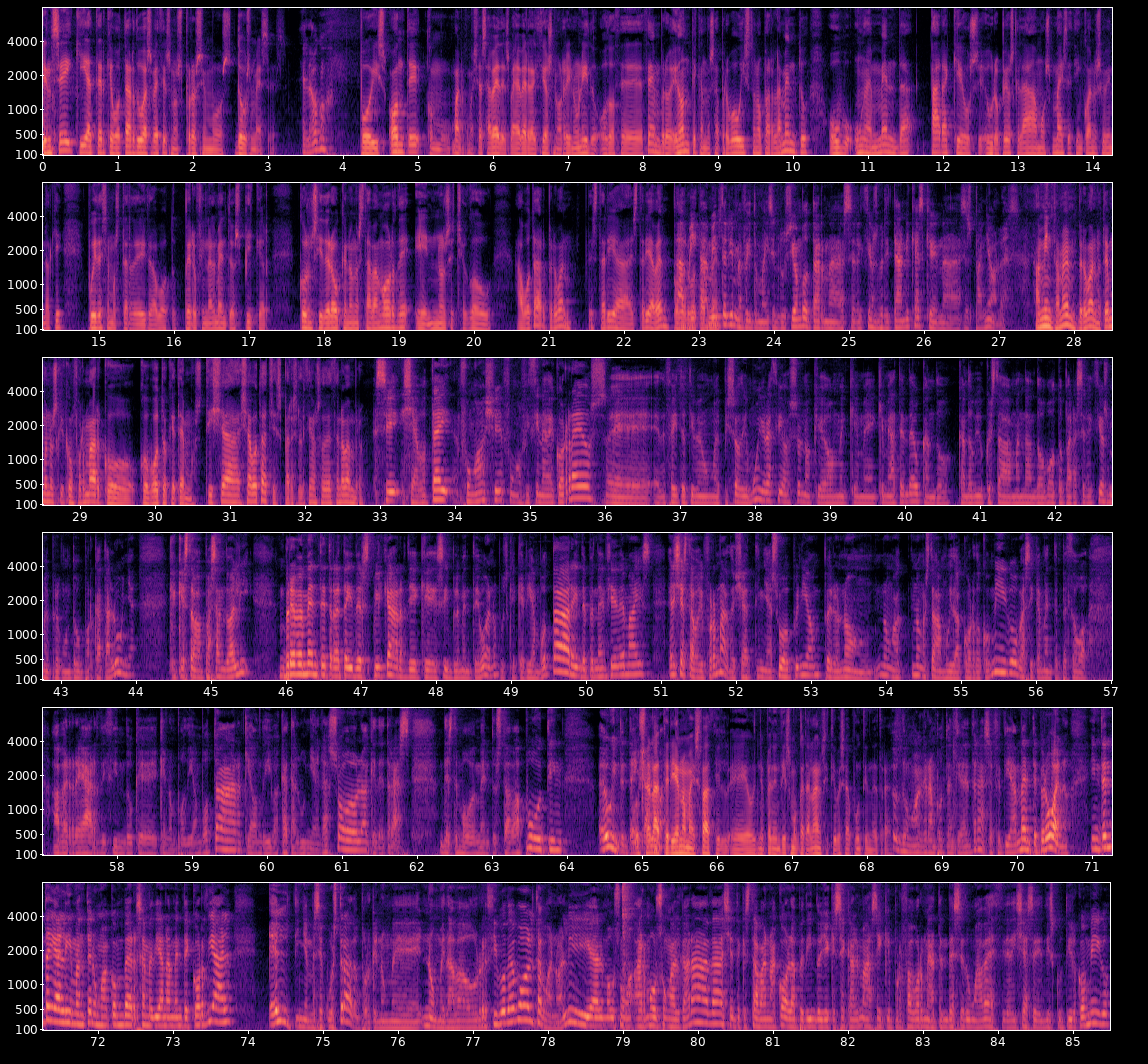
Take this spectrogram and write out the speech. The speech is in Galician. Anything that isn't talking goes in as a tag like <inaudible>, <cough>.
Pensei que ia ter que votar dúas veces nos próximos dous meses. E logo? Pois onte, como, bueno, como xa sabedes, vai haber eleccións no Reino Unido o 12 de decembro e onte, cando se aprobou isto no Parlamento, houve unha emenda para que os europeos que levábamos máis de 5 anos vivindo aquí puidésemos ter dereito a voto. Pero finalmente o Speaker considerou que non estaba en orde e non se chegou a votar, pero bueno, estaría estaría ben poder a mí, votar. A mí teríame feito máis ilusión votar nas eleccións británicas que nas españolas. A min tamén, pero bueno, témonos que conformar co, co voto que temos. Ti xa xa votaches para as eleccións do 10 de novembro? Si, sí, xa votei, fun hoxe, fun oficina de correos, eh, e de feito tive un episodio moi gracioso no que o home que me, que me atendeu cando cando viu que estaba mandando o voto para as eleccións me preguntou por Cataluña, que que estaba pasando ali. Brevemente tratei de explicarlle que simplemente, bueno, pues que querían votar a independencia e demais, el xa estaba informado, xa tiña a súa opinión, pero non, non, non estaba moi de acordo comigo, basicamente empezou a, a berrear dicindo que, que non podían votar, que a onde iba Cataluña era sola, que detrás deste movimento estaba Putin, Eu intentei Oxalá, calma. tería no máis fácil eh, o independentismo catalán se tivese a Putin detrás. Dunha gran potencia detrás, efectivamente. Pero bueno, intentei ali manter unha conversa medianamente cordial el tiñame secuestrado porque non me, non me daba o recibo de volta, bueno, ali armouse, armouse unha algarada, xente que estaba na cola pedíndolle que se calmase e que por favor me atendese dunha vez e deixase discutir comigo.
